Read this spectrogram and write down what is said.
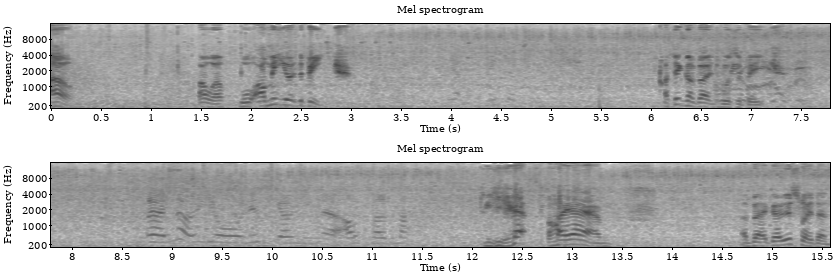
Oh. Oh well. Well, I'll meet you at the beach. Yep, me too. I think I'm going towards the beach. Uh, no, you're just going uh, outside the map. Yep, I am. I better go this way then.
